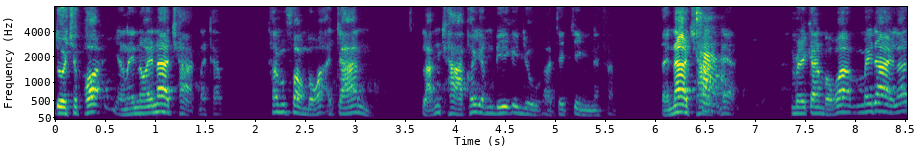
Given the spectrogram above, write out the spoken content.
โดยเฉพาะอย่างน้อยๆหน้าฉากนะครับท่านผู้ฟังบอกว่าอาจารย์ หลังฉากเขายังดีกันอยู่อาจจะจริงนะครับ แต่หน้าฉากเนี่ยอเมริกันบอกว่าไม่ได้แล้ว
